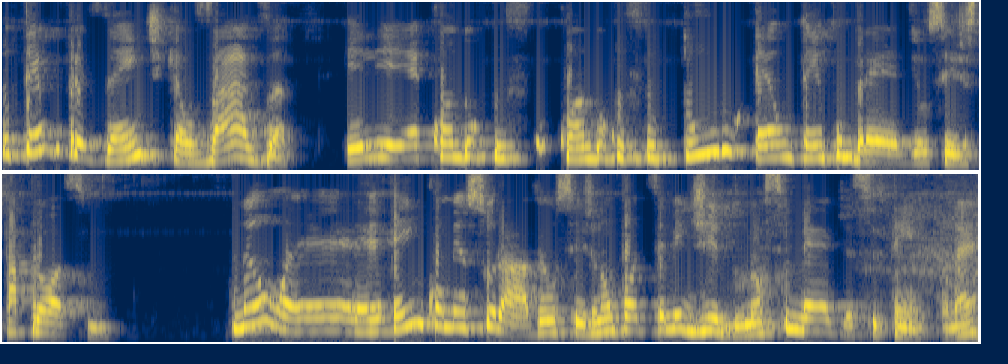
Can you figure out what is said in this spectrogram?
o tempo presente, que é o Zaza, ele é quando o, quando o futuro é um tempo breve, ou seja, está próximo não é, é, é, incomensurável, ou seja, não pode ser medido, não se mede esse tempo, né?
